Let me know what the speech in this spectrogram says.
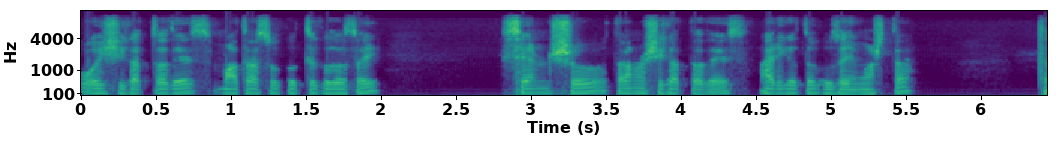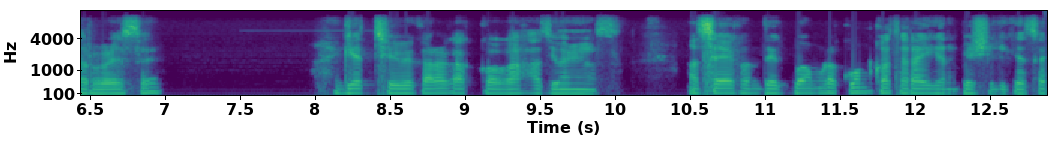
ওই শিকাত্তা, দেশ মাথা সুকুতে কোথায় সেনশো তানো, শিকাত্তা, দেশ আরিগত গুজাই মাস্তা। আছে গেছে বিকারা কাক্কা হাজিমাই মাছ আচ্ছা এখন দেখব আমরা কোন কথাটা এখানে বেশি লিখেছে।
